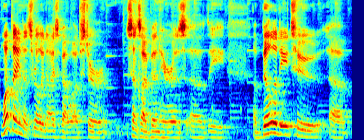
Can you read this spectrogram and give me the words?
One thing that's really nice about Webster since I've been here is uh, the ability to uh,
